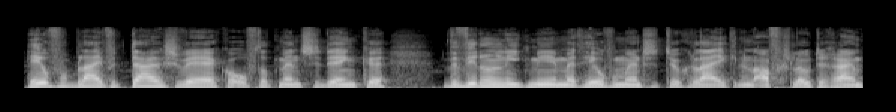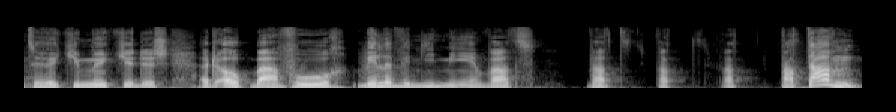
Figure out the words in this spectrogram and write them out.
heel veel blijven thuiswerken of dat mensen denken... we willen niet meer met heel veel mensen tegelijk in een afgesloten ruimte, hutje mutje. Dus het openbaar vervoer willen we niet meer. Wat, wat, wat, wat, wat dan?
